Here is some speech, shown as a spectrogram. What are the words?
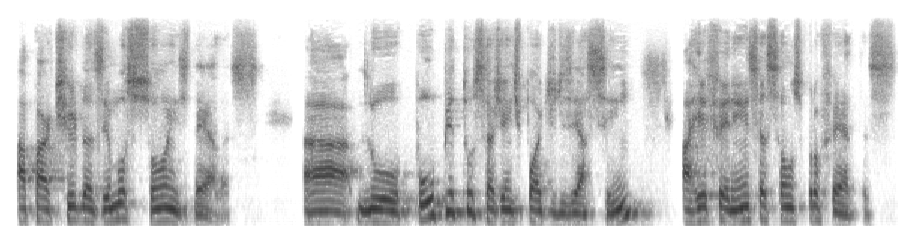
a partir das emoções delas. Ah, no púlpito, se a gente pode dizer assim, a referência são os profetas.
